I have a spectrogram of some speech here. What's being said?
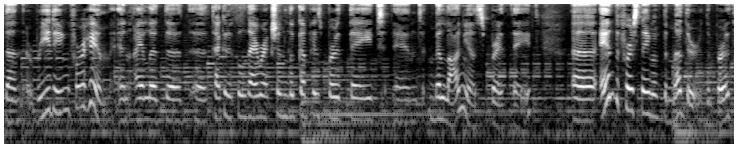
done a reading for him and I let the uh, technical direction look up his birth date and Melania's birth date uh, and the first name of the mother, the birth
